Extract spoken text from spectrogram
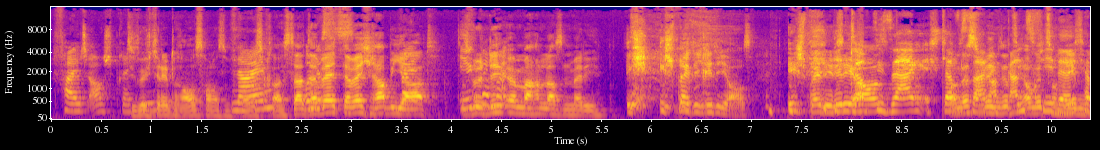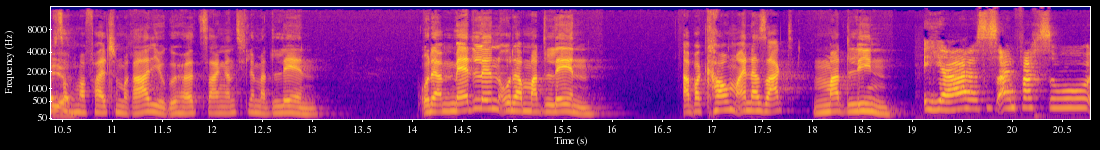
falsch aussprechen. Die würde ich direkt raushauen aus dem Nein. Freundeskreis. Da, da wäre wär ich rabiat. Das würde ich mehr machen lassen, Maddie. Ich, ich spreche dich richtig aus. Ich spreche dich Ich richtig glaube, aus. die sagen, ich glaube, das sagen auch ich ganz viele. Ich habe es auch mal falsch im Radio gehört, sagen ganz viele Madeleine. Oder Madeline oder Madeleine. Aber kaum einer sagt Madeline. Ja, das ist einfach so.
